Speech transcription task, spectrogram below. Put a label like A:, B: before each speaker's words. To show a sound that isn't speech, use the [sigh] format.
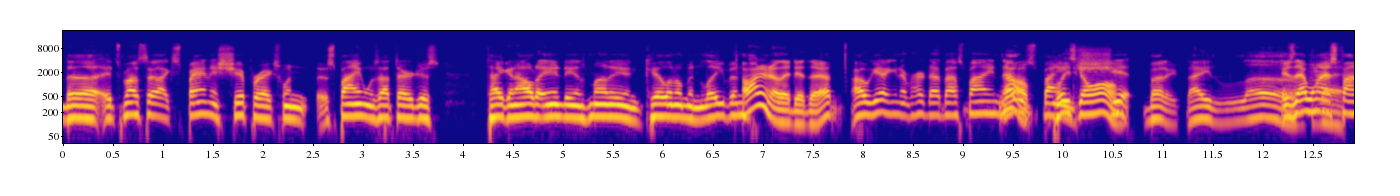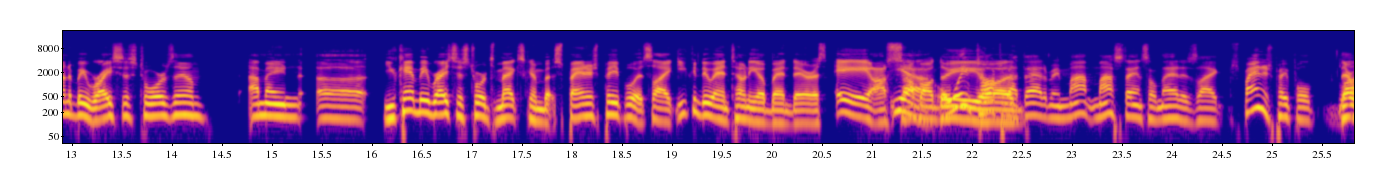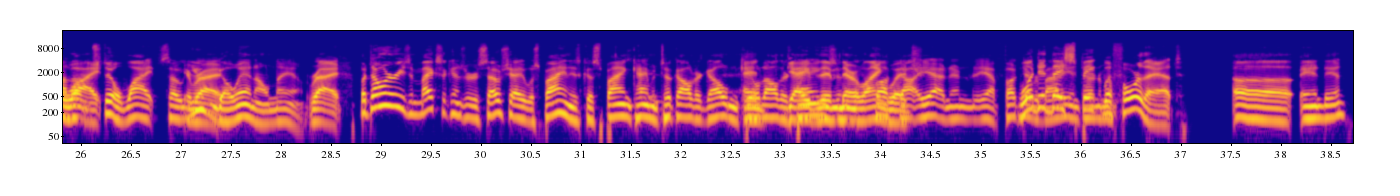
A: The it's mostly like Spanish shipwrecks when Spain was out there just taking all the Indians' money and killing them and leaving.
B: Oh, I didn't know they did that.
A: Oh yeah, you never heard that about Spain? That
B: No,
A: was Spain
B: please go on.
A: Shit, buddy, they love.
B: Is that why it's fine to be racist towards them?
A: I mean, uh,
B: You can't be racist towards Mexican, but Spanish people, it's like you can do Antonio Banderas. Hey,
A: yeah,
B: asabado,
A: we talked
B: uh,
A: about that. I mean, my my stance on that is like Spanish people,
B: They're
A: lot of them
B: white.
A: still white, so you
B: Right.
A: can go in on them.
B: Right.
A: But the only reason Mexicans are associated with Spain is because Spain came and took all their gold and killed
B: And
A: all their
B: gave them their language.
A: all- yeah, and then yeah, fucked.
B: What did they speak before that?
A: Uh, Indian.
